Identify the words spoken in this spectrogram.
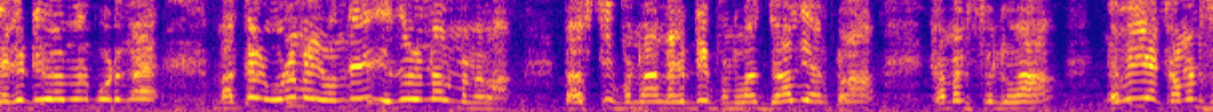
நெகட்டிவாக இருந்தாலும் போடுங்க. மக்கள் உரிமை வந்து எது வேணாலும் பண்ணலாம். பாசிட்டிவ் பண்ணலாம் நெகட்டிவ் பண்ணலாம் ஜாலியாக இருக்கலாம் கமெண்ட்ஸ் பண்ணலாம் நிறைய கமெண்ட்ஸ்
